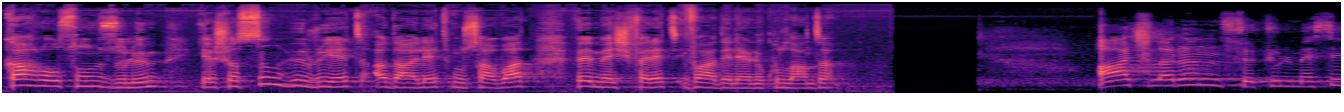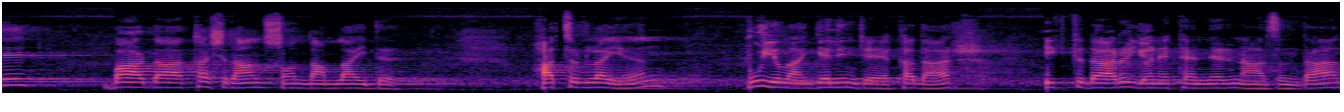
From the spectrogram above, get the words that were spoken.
kahrolsun zulüm, yaşasın hürriyet, adalet, musavvat ve meşveret ifadelerini kullandı. Ağaçların sökülmesi bardağı taşıran son damlaydı. Hatırlayın bu yıla gelinceye kadar iktidarı yönetenlerin ağzından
